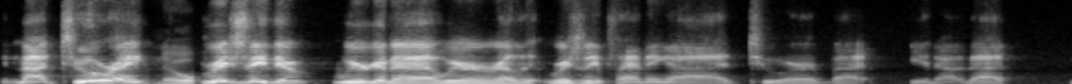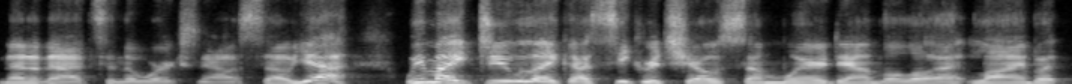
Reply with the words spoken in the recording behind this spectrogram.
not touring. Nope. Originally, there, we were gonna we were really- originally planning a tour, but you know that none of that's in the works now. So yeah, we might do like a secret show somewhere down the line, but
